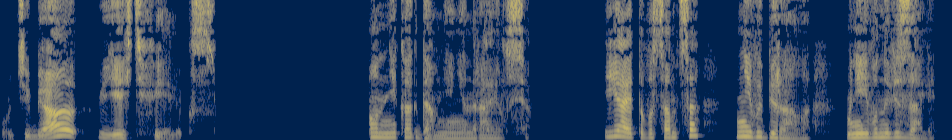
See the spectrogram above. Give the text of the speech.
«У тебя есть Феликс», он никогда мне не нравился. Я этого самца не выбирала, мне его навязали.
